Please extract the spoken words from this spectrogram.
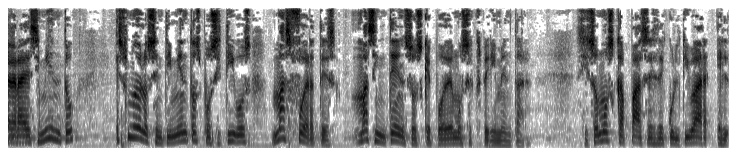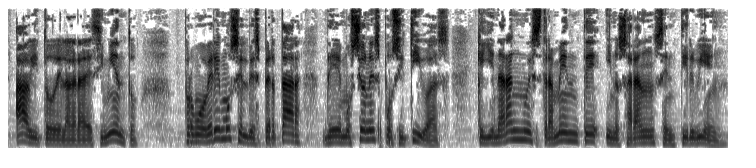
agradecimiento es uno de los sentimientos positivos más fuertes, más intensos que podemos experimentar. Si somos capaces de cultivar el hábito del agradecimiento, promoveremos el despertar de emociones positivas que llenarán nuestra mente y nos harán sentir bien.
